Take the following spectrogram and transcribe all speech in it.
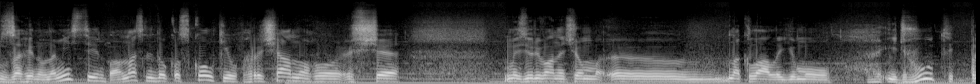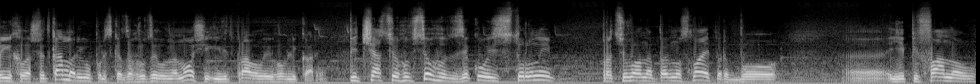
загинув на місці, а внаслідок осколків гречаного ще ми з Юрієм Івановичем е, наклали йому і джгут. Приїхала швидка Маріупольська, загрузили на ноші і відправили його в лікарню. Під час цього всього з якоїсь сторони працював, напевно, снайпер, бо е, Єпіфанов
